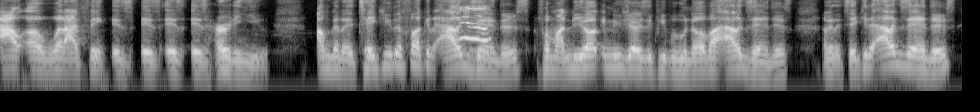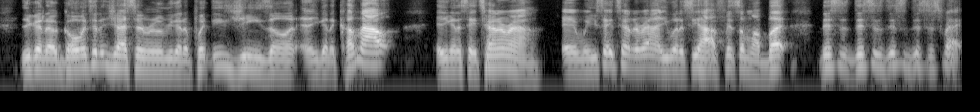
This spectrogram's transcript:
out of what I think is is is is hurting you. I'm gonna take you to fucking Alexander's for my New York and New Jersey people who know about Alexander's. I'm gonna take you to Alexander's. You're gonna go into the dressing room. You're gonna put these jeans on, and you're gonna come out, and you're gonna say, "Turn around." And when you say turn around, you want to see how it fits on my butt. This is this is this is disrespect.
